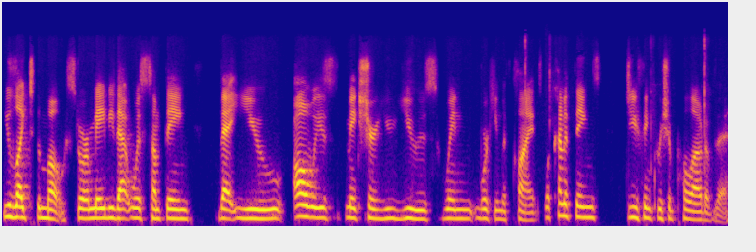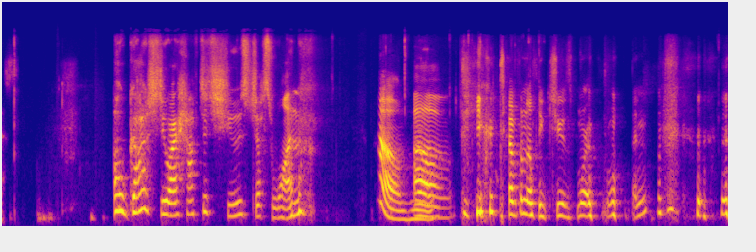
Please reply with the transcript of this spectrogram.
you liked the most, or maybe that was something that you always make sure you use when working with clients? What kind of things do you think we should pull out of this? Oh gosh, do I have to choose just one? Oh no. Um, you could definitely choose more than one.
